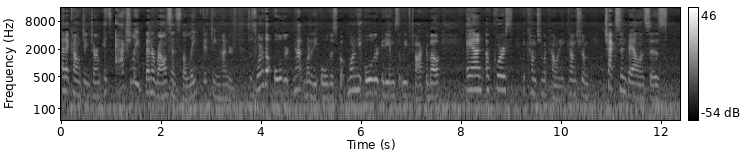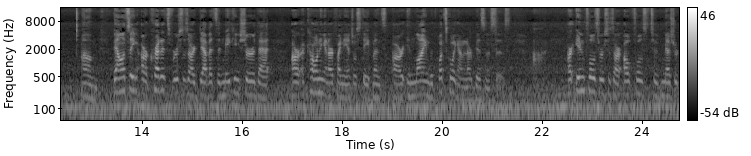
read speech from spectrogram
an accounting term. It's actually been around since the late 1500s. So it's one of the older, not one of the oldest, but one of the older idioms that we've talked about. And of course, it comes from accounting. It comes from checks and balances, um, balancing our credits versus our debits, and making sure that our accounting and our financial statements are in line with what's going on in our businesses. Uh, our inflows versus our outflows to measure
